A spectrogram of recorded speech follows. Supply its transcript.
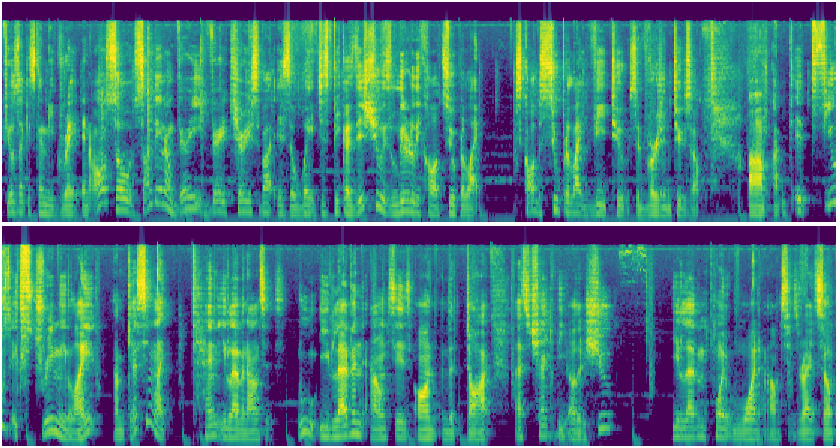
feels like it's gonna be great. And also something I'm very, very curious about is the weight, just because this shoe is literally called super light. It's called the super light V2, it's a version 2. So um, it feels extremely light. I'm guessing like 10, 11 ounces. Ooh, 11 ounces on the dot. Let's check the other shoe. 11.1 ounces, right? So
